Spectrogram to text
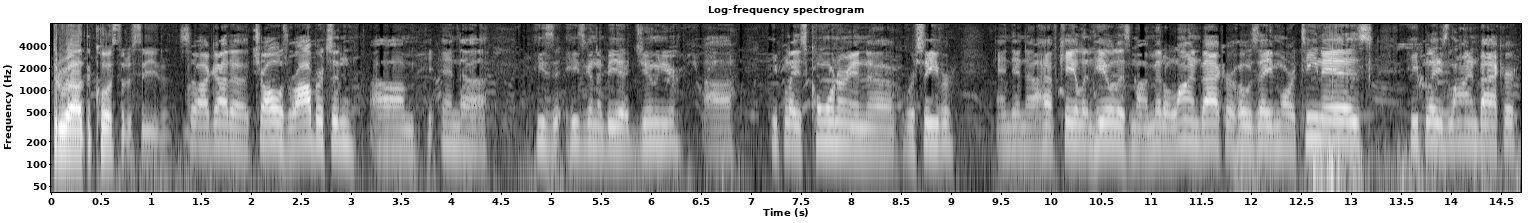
throughout the course of the season? So I got uh, Charles Robertson, um, and uh, he's he's going to be a junior. Uh, he plays corner and uh, receiver. And then I have Kalen Hill as my middle linebacker. Jose Martinez, he plays linebacker.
